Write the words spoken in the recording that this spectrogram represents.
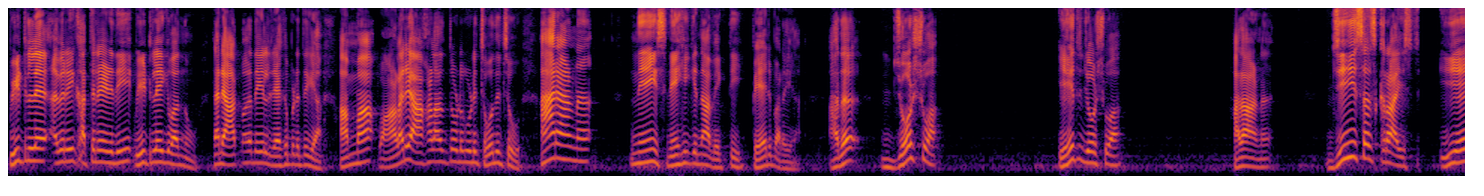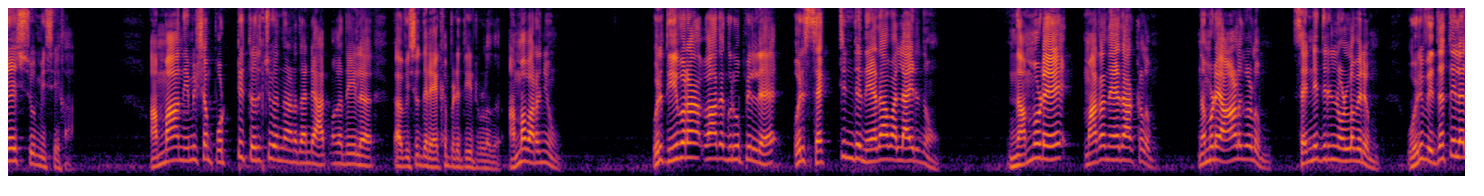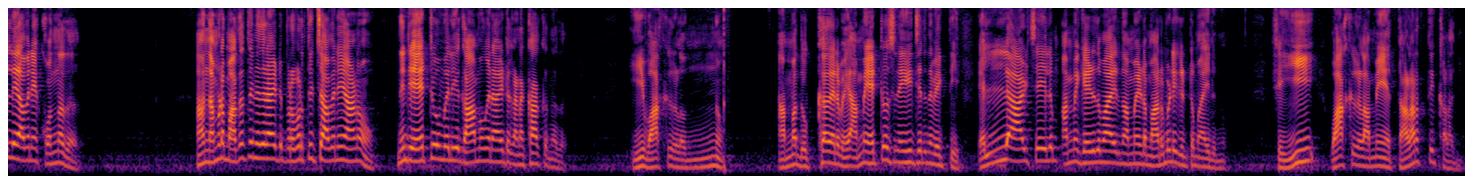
വീട്ടിലെ അവർ ഈ കത്തിലെഴുതി വീട്ടിലേക്ക് വന്നു. തന്റെ ആത്മകഥയിൽ രേഖപ്പെടുത്തുക. അമ്മ വളരെ ആഹ്ലാദത്തോടു കൂടി ചോദിച്ചു ആരാണ് നീ സ്നേഹിക്കുന്ന ആ വ്യക്തി? പേര് പറയുക. അത് ജോഷുവ. ഏത് ജോഷുവ? അതാണ് ജീസസ് ക്രൈസ്റ്റ് യേശു മിശിഹ. അമ്മ ആ നിമിഷം പൊട്ടിത്തെറിച്ചു എന്നാണ് തന്റെ ആത്മകഥയിൽ വിശുദ്ധ രേഖപ്പെടുത്തിയിട്ടുള്ളത്. അമ്മ പറഞ്ഞു ഒരു തീവ്രവാദ ഗ്രൂപ്പിൽ ഒരു സെക്റ്റിന്റെ നേതാവല്ലായിരുന്നു. നമ്മുടെ മത നേതാക്കളും നമ്മുടെ ആളുകളും സന്നിധിയിലുള്ളവരും ഒരു വിധത്തിലല്ലേ അവനെ കൊന്നത്? ആ നമ്മുടെ മതത്തിനെതിരായിട്ട് പ്രവർത്തിച്ച അവനെയാണോ നിന്റെ ഏറ്റവും വലിയ കാമുകനായിട്ട് കണക്കാക്കുന്നത്? ഈ വാക്കുകളൊന്നും അമ്മ ദുഃഖകരമായി അമ്മ ഏറ്റവും സ്നേഹിച്ചിരുന്ന വ്യക്തി എല്ലാ ആഴ്ചയിലും അമ്മയ്ക്ക് എഴുതുമായിരുന്നു അമ്മയുടെ മറുപടി കിട്ടുമായിരുന്നു. പക്ഷെ ഈ വാക്കുകൾ അമ്മയെ തളർത്തിക്കളഞ്ഞു.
